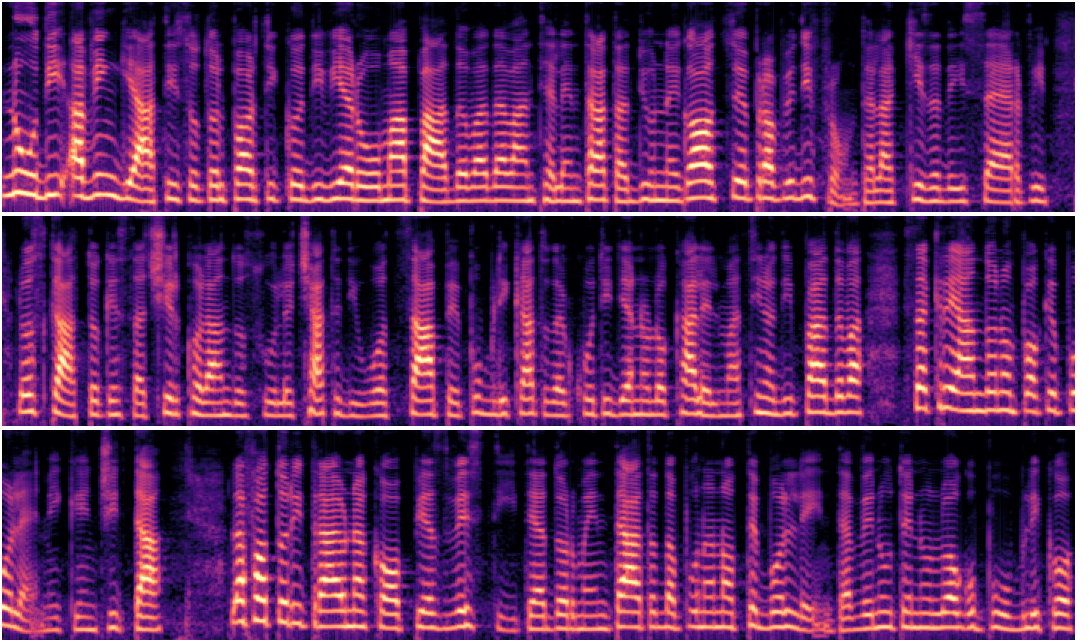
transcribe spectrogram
Nudi avvinghiati sotto il portico di via Roma a Padova davanti all'entrata di un negozio e proprio di fronte alla chiesa dei Servi. Lo scatto che sta circolando sulle chat di WhatsApp e pubblicato dal quotidiano locale Il Mattino di Padova sta creando non poche polemiche in città. La foto ritrae una coppia svestita e addormentata dopo una notte bollente avvenuta in un luogo pubblico.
